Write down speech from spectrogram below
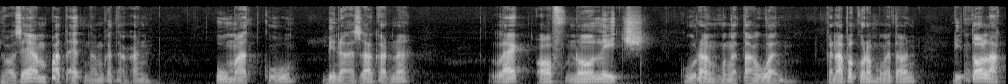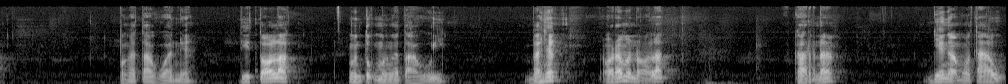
Hosea 4 ayat 6 katakan umatku binasa karena lack of knowledge, kurang pengetahuan. Kenapa kurang pengetahuan? Ditolak pengetahuannya, ditolak untuk mengetahui. Banyak orang menolak karena dia nggak mau tahu.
